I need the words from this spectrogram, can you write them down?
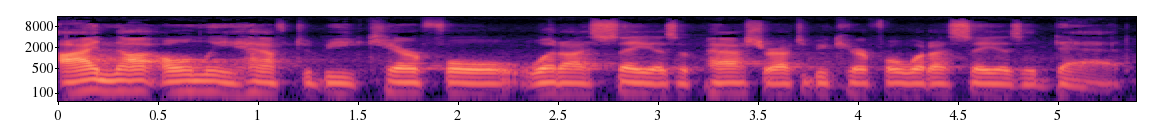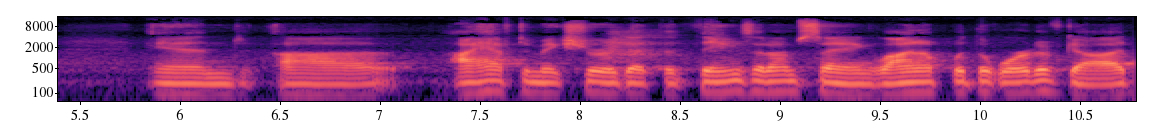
I not only have to be careful what I say as a pastor, I have to be careful what I say as a dad. And uh, I have to make sure that the things that I'm saying line up with the Word of God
